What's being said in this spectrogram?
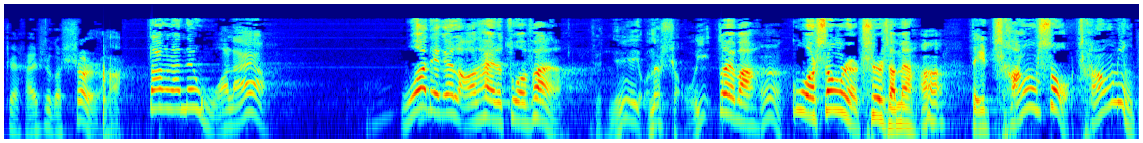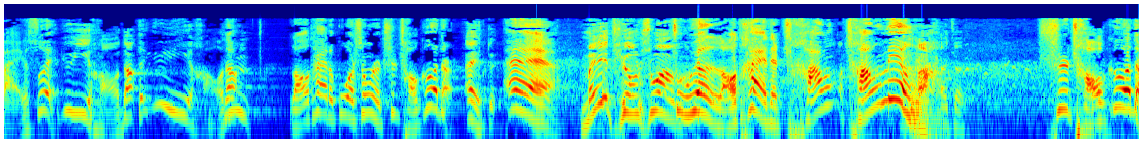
这还是个事儿哈。当然得我来啊，我得给老太太做饭啊，这您也有那手艺，对吧？嗯，过生日吃什么呀？啊，得长寿、长命百岁，寓意好的。得寓意好的。嗯老太太过生日吃炒疙瘩，哎，对，哎，没听说过。祝愿老太太长长命啊！哎，吃炒疙瘩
